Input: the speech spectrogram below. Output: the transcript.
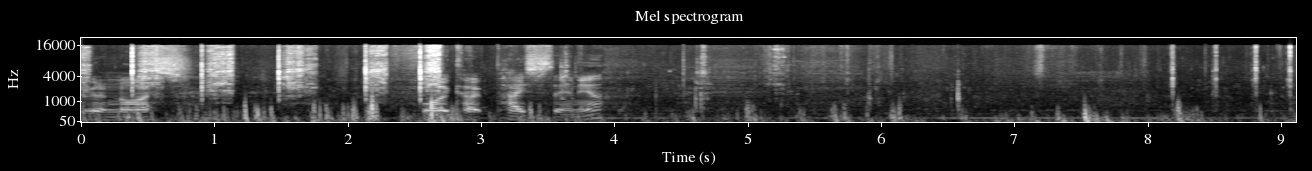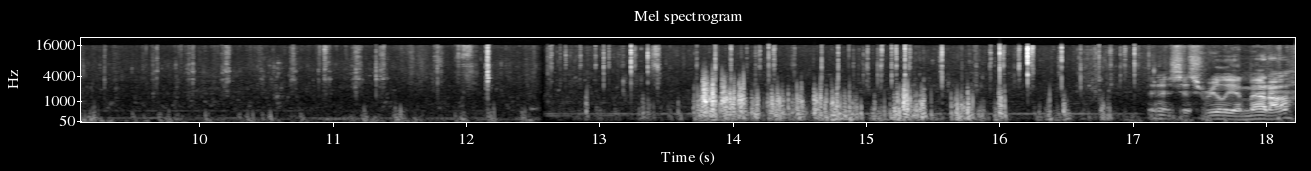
We've got a nice flow coat paste there now. Then it's just really a matter.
